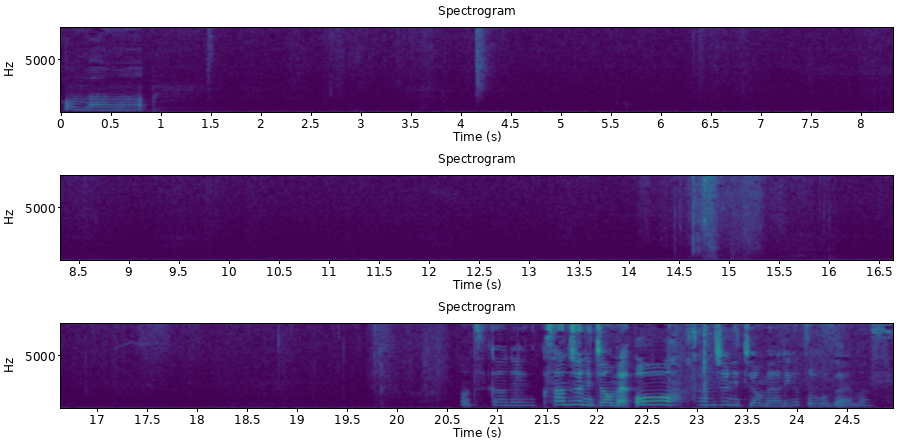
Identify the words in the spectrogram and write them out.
こんばんは。お疲れん。30日おめ。おお30日おめありがとうございます。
